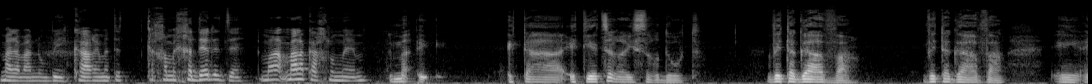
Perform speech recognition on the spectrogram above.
מה למדנו בעיקר, אם אתה ככה מחדד את זה? מה, מה לקחנו מהם? מה, את, ה, את יצר ההישרדות, ואת הגאווה, ואת הגאווה. אה, אה,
